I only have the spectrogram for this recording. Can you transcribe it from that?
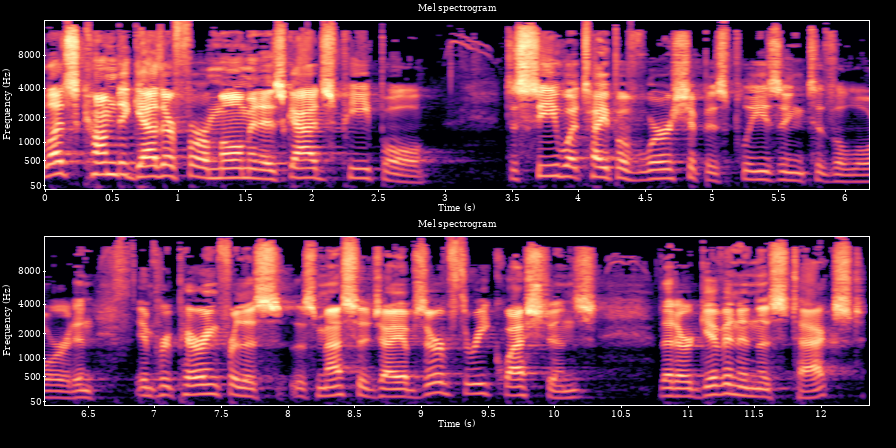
let's come together for a moment as God's people to see what type of worship is pleasing to the Lord. And in preparing for this, this message, I observed three questions that are given in this text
